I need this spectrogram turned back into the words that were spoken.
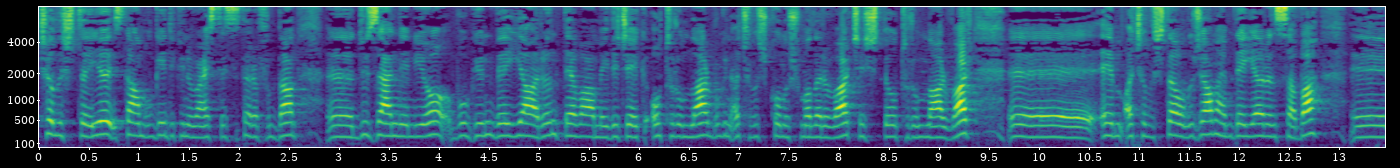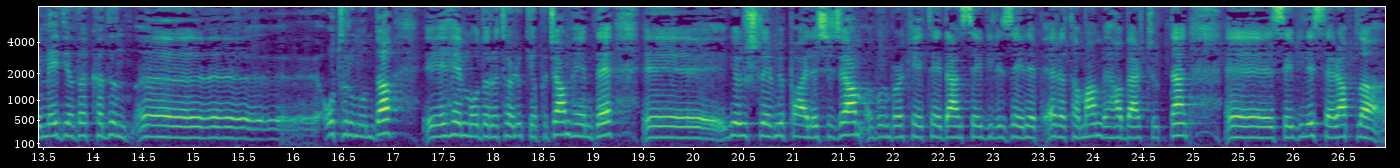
çalıştayı İstanbul Gedik Üniversitesi tarafından düzenleniyor. Bugün ve yarın devam edecek oturumlar. Bugün açılış konuşmaları var. Çeşitli oturumlar var. E, hem açılışta olacağım hem de yarın sabah e, medyada kadın oturumunda hem moderatörlük yapacağım hem de görüşlerimi paylaşacağım. Bloomberg HT'den sevgili Zeynep Erataman ve Habertürk'ten sevgili Serap'la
